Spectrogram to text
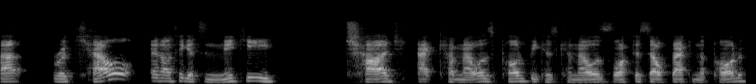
Uh, Raquel and I think it's Nikki charge at Carmella's pod because Carmella's locked herself back in the pod,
